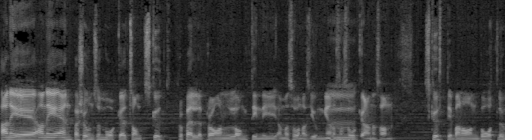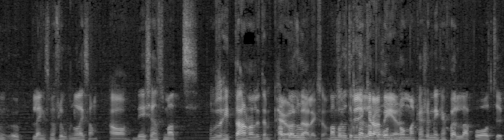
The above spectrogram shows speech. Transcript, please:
Han är, han är en person som åker ett sånt skutt propellerplan långt in i Amazonas djungeln och sen så Mm. åker han en sån skuttig bananbåt upp längs med floderna liksom. Ja, Det känns som att om så hittar han någon liten man pöl behöver, där liksom. man behöver inte skälla han på ner. honom. Man kanske mer kan skälla på typ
